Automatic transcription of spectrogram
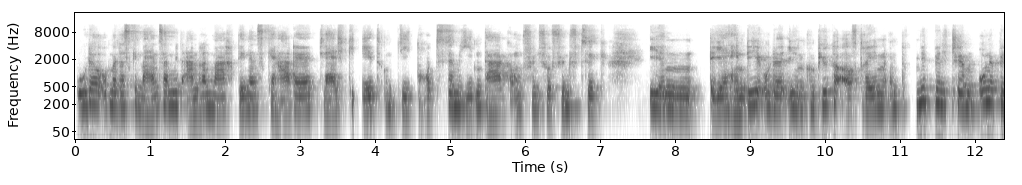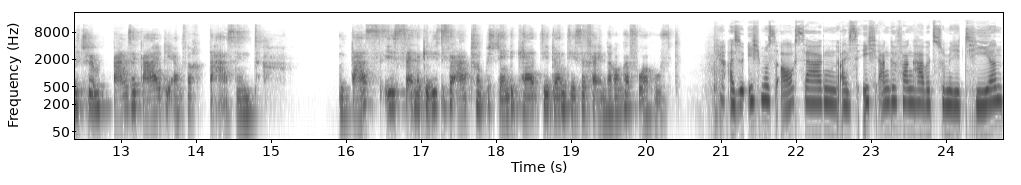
oder ob man das gemeinsam mit anderen macht, denen es gerade gleich geht und die trotzdem jeden Tag um 5.50 Uhr ihren, ihr Handy oder ihren Computer aufdrehen und mit Bildschirm, ohne Bildschirm, ganz egal, die einfach da sind. Und das ist eine gewisse Art von Beständigkeit, die dann diese Veränderung hervorruft. Also ich muss auch sagen, als ich angefangen habe zu meditieren,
